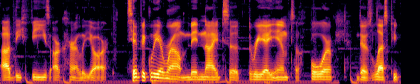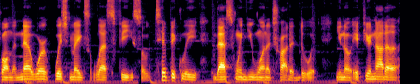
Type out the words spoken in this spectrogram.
uh, the fees are currently are. Typically around midnight to 3 a.m. to 4, there's less people on the network, which makes less fees. So typically that's when you want to try to do it. You know, if you're not a,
